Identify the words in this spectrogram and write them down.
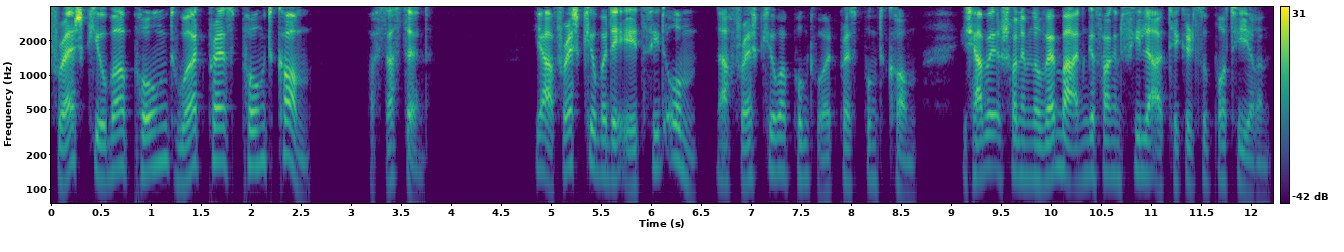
freshcuber.wordpress.com. Was ist das denn? Ja, freshcuber.de zieht um nach freshcuber.wordpress.com. Ich habe schon im November angefangen, viele Artikel zu portieren.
